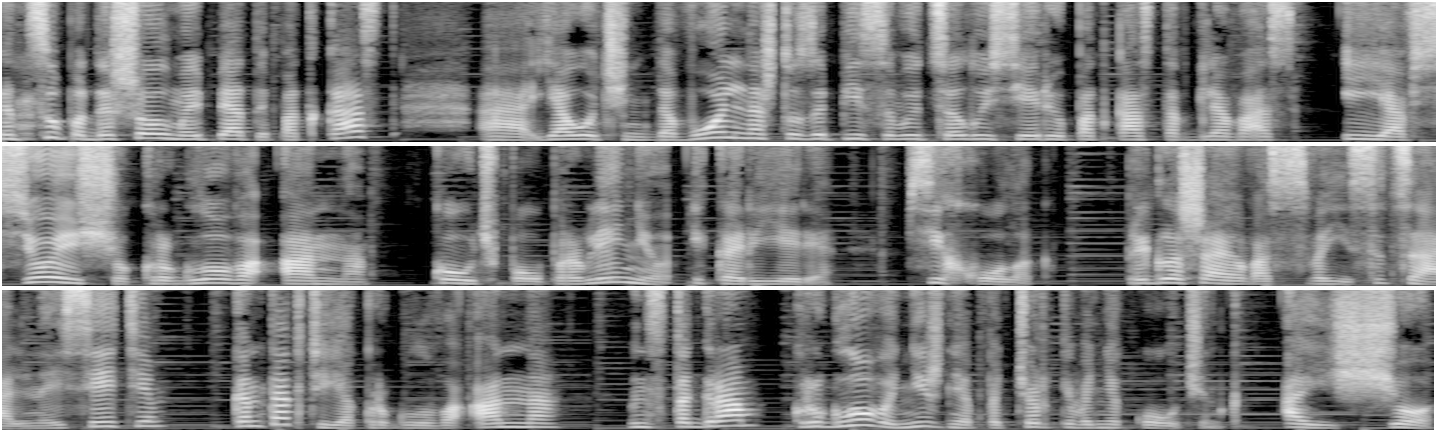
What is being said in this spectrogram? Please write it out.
Концу подошел мой пятый подкаст. А, я очень довольна, что записываю целую серию подкастов для вас. И я все еще Круглова Анна, коуч по управлению и карьере, психолог. Приглашаю вас в свои социальные сети. Вконтакте я Круглова Анна – в Инстаграм круглого нижнее подчеркивание коучинг. А еще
